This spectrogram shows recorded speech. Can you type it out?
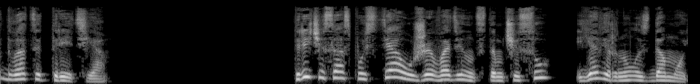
двадцать третья. Три часа спустя, уже в одиннадцатом часу, я вернулась домой.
